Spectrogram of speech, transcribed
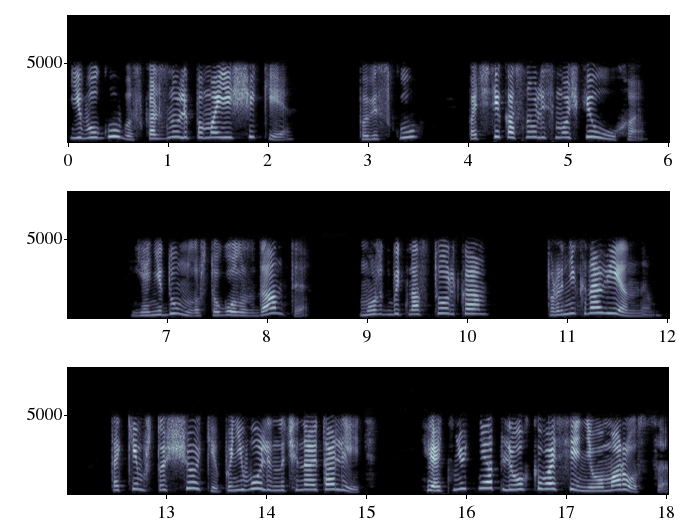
Его губы скользнули по моей щеке, по виску почти коснулись мочки уха. Я не думала, что голос Данте может быть настолько проникновенным, таким, что щеки поневоле начинают олеть, и отнюдь не от легкого осеннего морозца.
